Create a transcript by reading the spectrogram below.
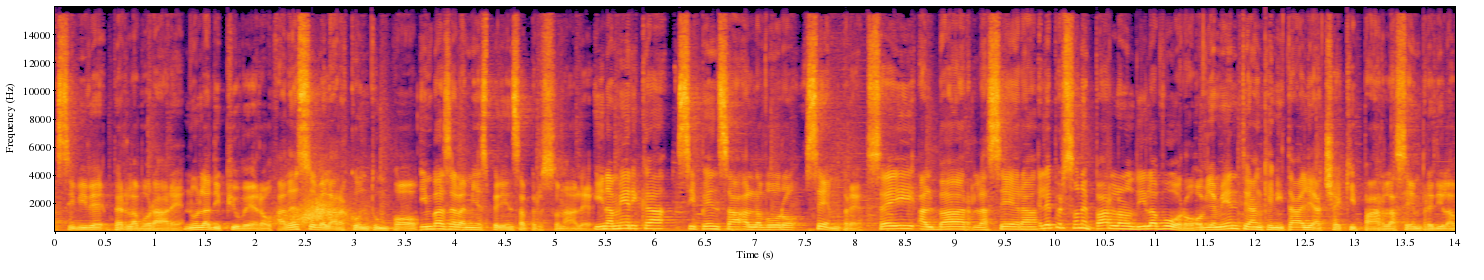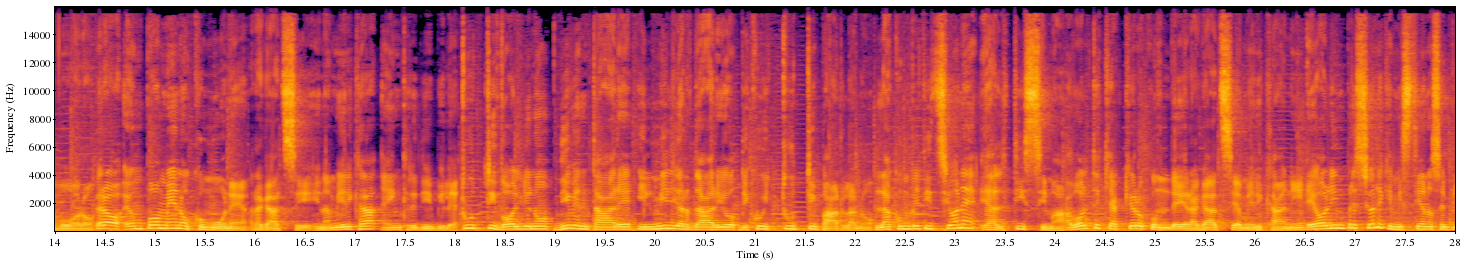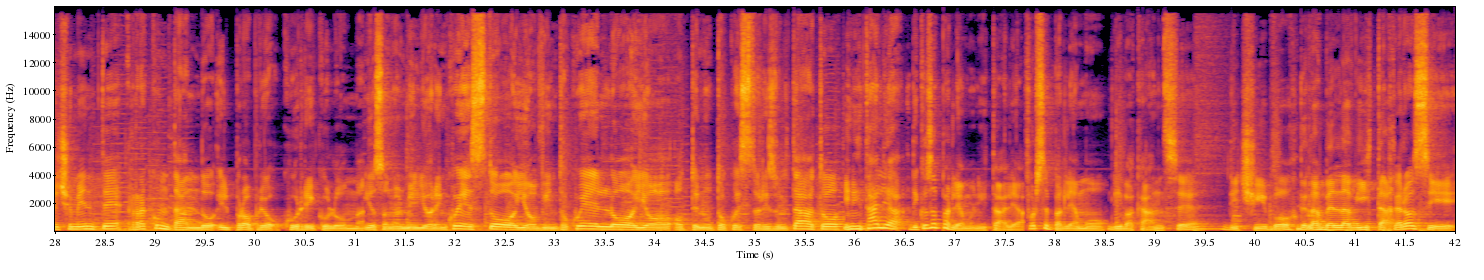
si vive per lavorare, nulla di più vero. Adesso ve la racconto un po' in base alla mia esperienza personale. In America si pensa al lavoro sempre. Sei al bar la sera e le persone parlano di lavoro. Ovviamente anche in Italia c'è chi parla sempre di lavoro, però è un po' meno comune. Ragazzi, in America è incredibile. Tutti vogliono diventare il miliardario di cui tutti parlano. La competizione è altissima. A volte chiacchiero con dei ragazzi americani e ho l'impressione che mi stiano semplicemente raccontando il proprio curriculum. Io sono il migliore in questo, io ho vinto quello, io ho ottenuto questo risultato. In Italia, di cosa parliamo in Italia? Forse parliamo di vacanze, di cibo, della bella vita. Però sì,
